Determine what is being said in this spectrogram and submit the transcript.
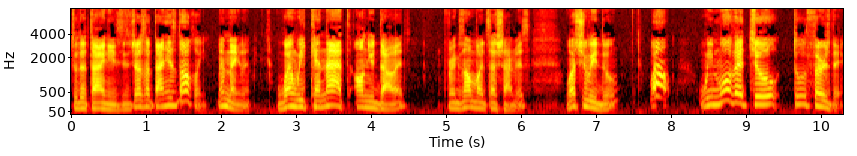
to the Tanis, it's just a Tanis Dochui. When we cannot on Yudalet, for example, it's a Shabbos, what should we do? Well, we move it to, to Thursday.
